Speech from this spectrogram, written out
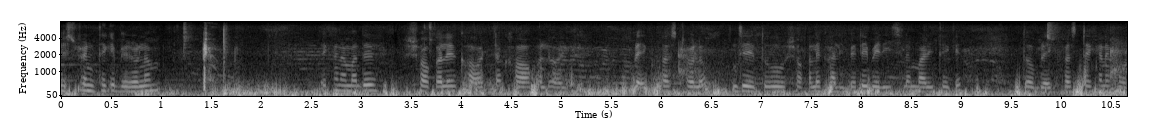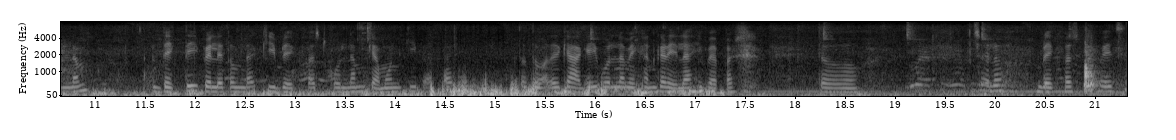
রেস্টুরেন্ট থেকে বেরোলাম। এখানে আমাদের সকালের খাবারটা খাওয়া হলো আর কি। ব্রেকফাস্ট হলো। যেহেতু সকালে খালি পেটে বেরিয়েছিলাম বাড়ি থেকে, তো ব্রেকফাস্টটা এখানে করলাম। দেখতেই পেলে তোমরা কি ব্রেকফাস্ট করলাম, কেমন কি ব্যাপার। তো তোমাদেরকে আগেই বললাম, এখানকার এলাহি ব্যাপার। তো চলো ব্রেকফাস্টটা হয়েছে।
